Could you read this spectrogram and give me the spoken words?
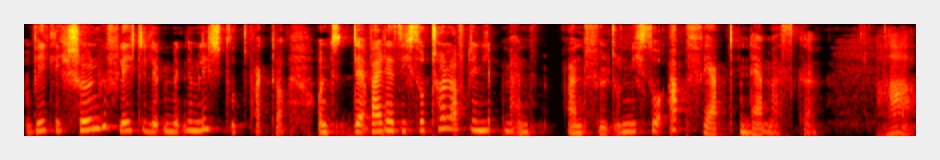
wirklich schön gepflegte Lippen mit einem Lichtschutzfaktor. Und der, weil der sich so toll auf den Lippen an, anfühlt und nicht so abfärbt in der Maske. Ah,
